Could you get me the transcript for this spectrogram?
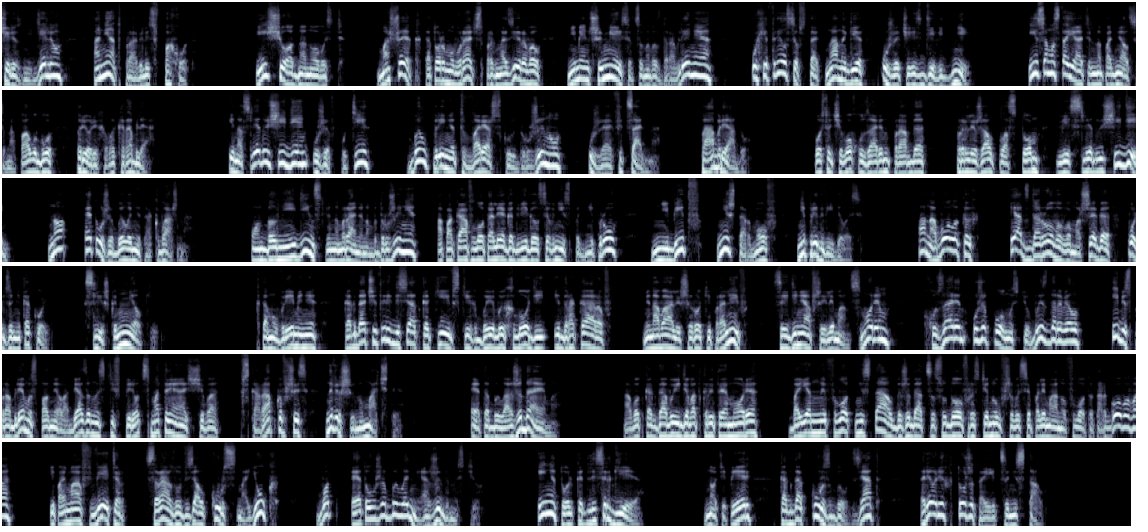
Через неделю они отправились в поход. И еще одна новость. Машек, которому врач спрогнозировал не меньше месяца на выздоровление, ухитрился встать на ноги уже через девять дней и самостоятельно поднялся на палубу Рерихова корабля. И на следующий день, уже в пути, был принят в варяжскую дружину уже официально, по обряду. После чего Хузарин, правда, пролежал пластом весь следующий день, но это уже было не так важно. Он был не единственным раненым в дружине, а пока флот Олега двигался вниз по Днепру, ни битв, ни штормов не предвиделось. А на Волоках и от здорового Машега пользы никакой, слишком мелкий. К тому времени, когда четыре десятка киевских боевых лодий и дракаров миновали широкий пролив, соединявший Лиман с морем, Хузарин уже полностью выздоровел и без проблем исполнял обязанности вперед смотрящего, вскарабкавшись на вершину мачты. Это было ожидаемо. А вот когда, выйдя в открытое море, военный флот не стал дожидаться судов растянувшегося по лиману флота торгового и, поймав ветер, сразу взял курс на юг, вот это уже было неожиданностью. И не только для Сергея. Но теперь, когда курс был взят, Рерих тоже таиться не стал.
